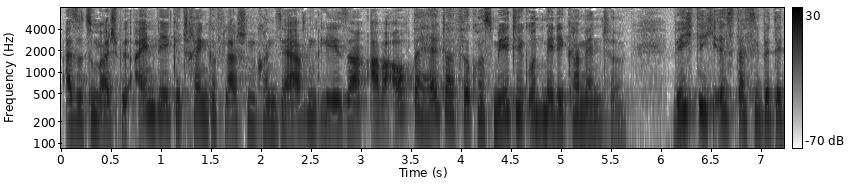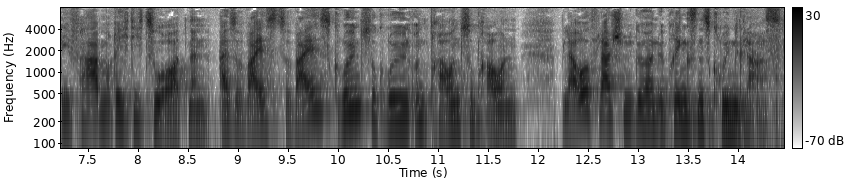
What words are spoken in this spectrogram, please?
Also zum Beispiel Einweggetränkeflaschen, Konservengläser, aber auch Behälter für Kosmetik und Medikamente. Wichtig ist, dass Sie bitte die Farben richtig zuordnen. Also weiß zu weiß, grün zu grün und braun zu braun. Blaue Flaschen gehören übrigens ins Grünglas.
